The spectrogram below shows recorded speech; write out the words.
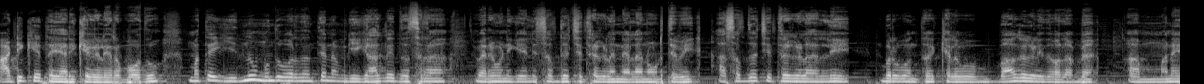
ಆಟಿಕೆ ತಯಾರಿಕೆಗಳಿರ್ಬೋದು. ಮತ್ತು ಇನ್ನೂ ಮುಂದುವರೆದಂತೆ ನಮ್ಗೆ ಈಗಾಗಲೇ ದಸರಾ ಮೆರವಣಿಗೆಯಲ್ಲಿ ಶಬ್ದ ಚಿತ್ರಗಳನ್ನೆಲ್ಲ ನೋಡ್ತೀವಿ. ಆ ಶಬ್ದ ಚಿತ್ರಗಳಲ್ಲಿ ಬರುವಂಥ ಕೆಲವು ಭಾಗಗಳಿದಾವಲ್ಲ ಆ ಮನೆ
